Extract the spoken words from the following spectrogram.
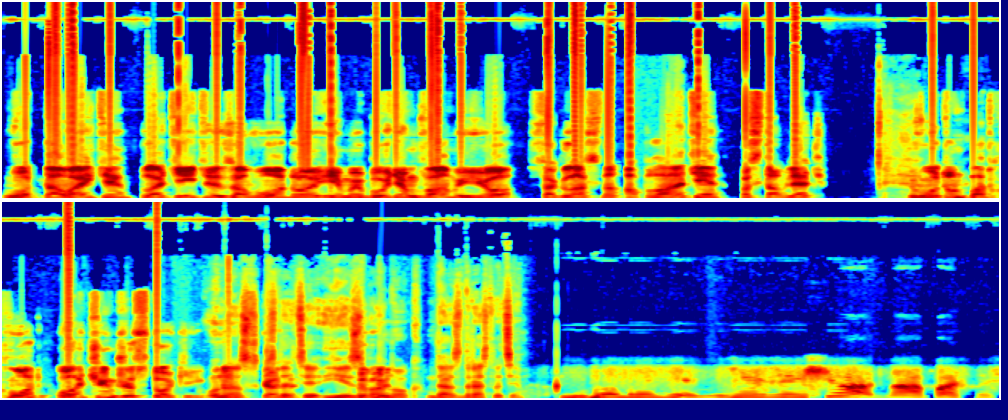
Вот давайте, платите за воду, и мы будем вам ее, согласно оплате, поставлять. Вот он подход, очень жестокий. У нас, сказать. кстати, есть звонок. Да, здравствуйте. Добрый день. Есть же еще одна опасность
